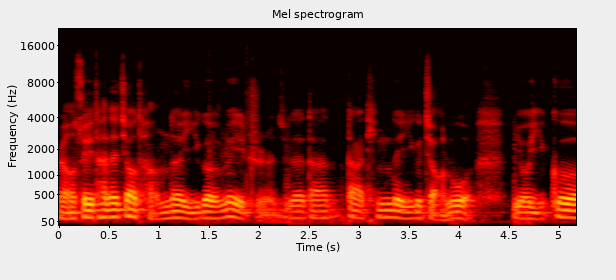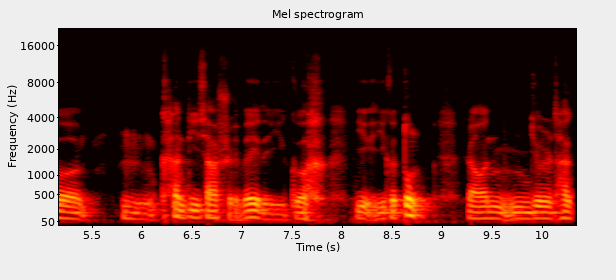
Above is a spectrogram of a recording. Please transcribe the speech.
然后，所以它在教堂的一个位置，就在大大厅的一个角落，有一个，嗯，看地下水位的一个一一个洞。然后你你就是它，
